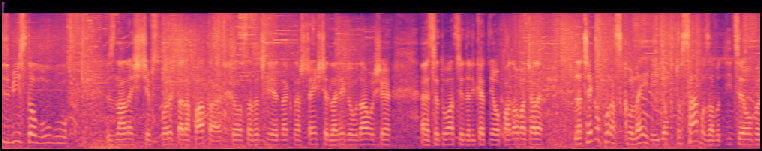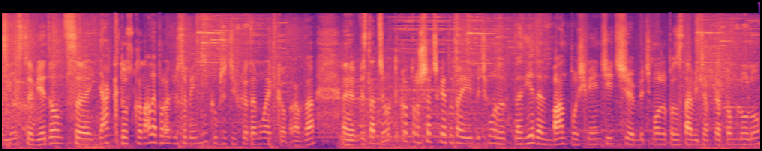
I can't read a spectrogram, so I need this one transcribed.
Ice Beast to mógł znaleźć się w sporych tarapatach. Ostatecznie jednak na szczęście dla niego udało się e, sytuację delikatnie opanować, ale dlaczego po raz kolejny idą w to samo zawodnicy Overused, wiedząc e, jak doskonale poradził sobie Niku przeciwko temu Ekko, prawda? E, Wystarczyło tylko troszeczkę tutaj być może ten jeden ban poświęcić, być może pozostawić na przykład tą Lulu.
